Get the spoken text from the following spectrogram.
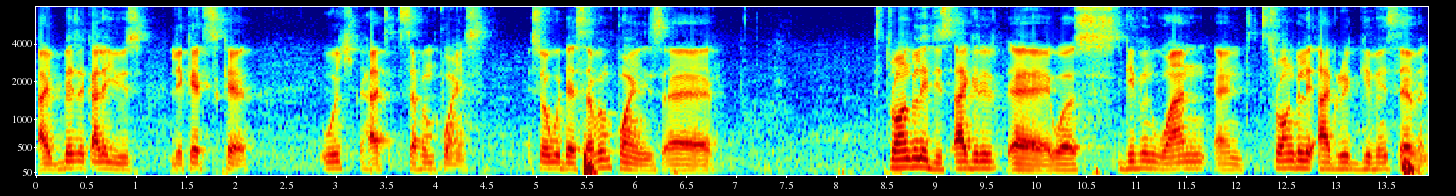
I basically use Likert scale, which had seven points. So with the seven points, uh, strongly disagreed uh, was given one and strongly agreed given seven.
